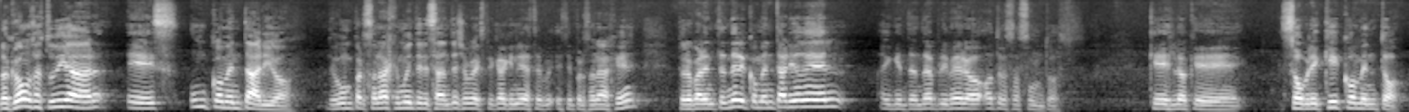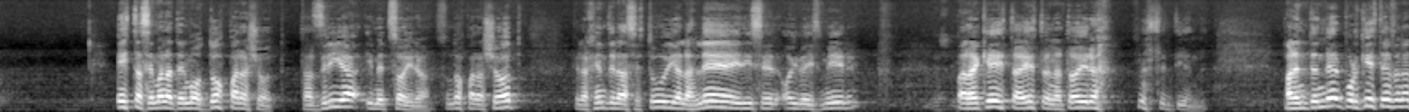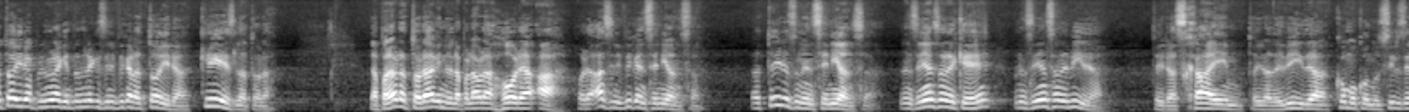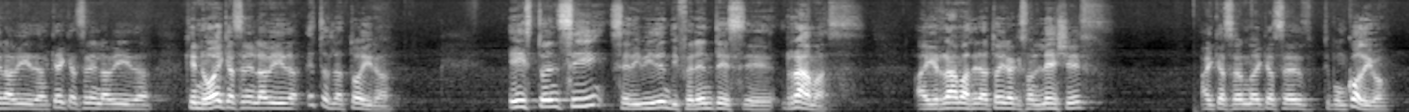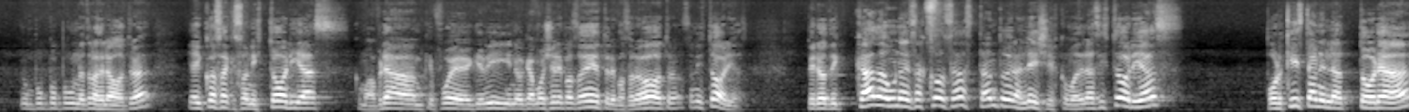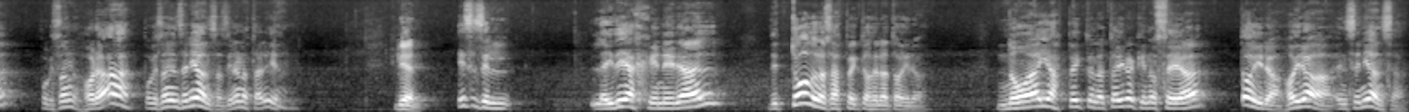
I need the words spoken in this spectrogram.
Lo que vamos a estudiar es un comentario de un personaje muy interesante. Yo voy a explicar quién era este, este, personaje, pero para entender el comentario de él hay que entender primero otros asuntos. ¿Qué es lo que, sobre qué comentó? Esta semana tenemos dos parashot, Tazria y Metzoira. Son dos parashot que la gente las estudia, las lee y dice, hoy veis mir, ¿para qué está esto en la toira? No se entiende. Para entender por qué está eso en la toira, primero hay que entender qué significa la toira. ¿Qué es la Torah? La palabra Torah viene de la palabra Hora Hora significa enseñanza. La toira es una enseñanza. ¿Una enseñanza de qué? Una enseñanza de vida. Toira es Haim, toira de vida, cómo conducirse en la vida, qué hay que hacer en la vida, qué no hay que hacer en la vida. Esto es la toira. Esto en sí se divide en diferentes eh, ramas. Hay ramas de la toira que son leyes, hay que hacer, no hay que hacer, tipo un código, una atrás de la otra. Y hay cosas que son historias, como Abraham, que fue, que vino, que a Moshe le pasó esto, le pasó lo otro, son historias. Pero de cada una de esas cosas, tanto de las leyes como de las historias, ¿por qué están en la Torah? Porque son Jorah, porque son enseñanzas, si no, no estarían. Bien, esa es el, la idea general de todos los aspectos de la toira. No hay aspecto en la toira que no sea toira, oira, enseñanza.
